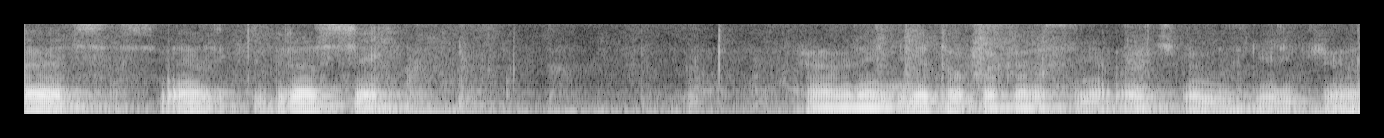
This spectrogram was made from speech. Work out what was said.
Evet, ne yazık ki biraz şey kahverengi ile toprak arasını ölçmemiz gerekiyor.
